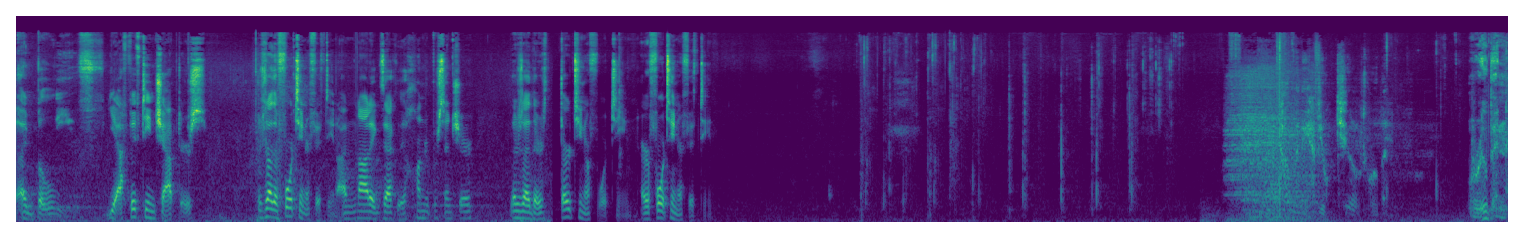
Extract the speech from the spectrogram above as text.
I believe. Yeah, 15 chapters. There's either 14 or 15. I'm not exactly 100% sure. There's either 13 or 14. Or 14 or 15. How many have you killed, Ruben? Ruben?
